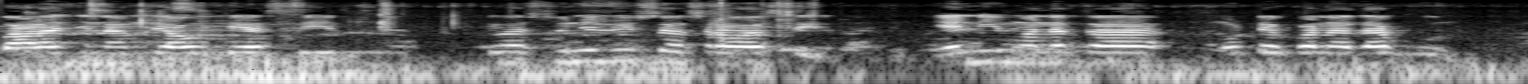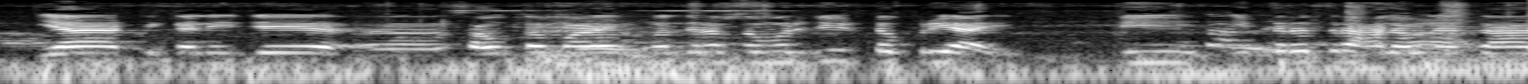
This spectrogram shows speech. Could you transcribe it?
बाळाजी नामदेव आवटे असतील किंवा सुनील विश्वासराव असतील यांनी मनाचा मोठेपणा दाखवून या ठिकाणी जे अ, सावतामाळे मंदिरासमोर जी टपरी आहे ती इतरत्र हलवण्याचा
